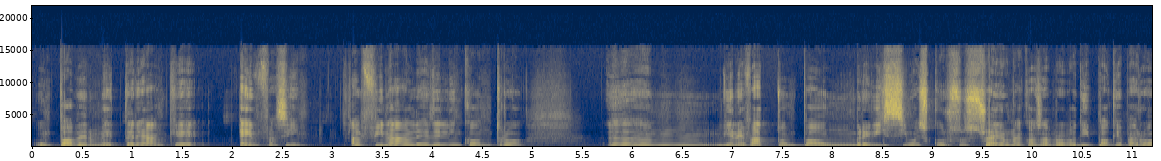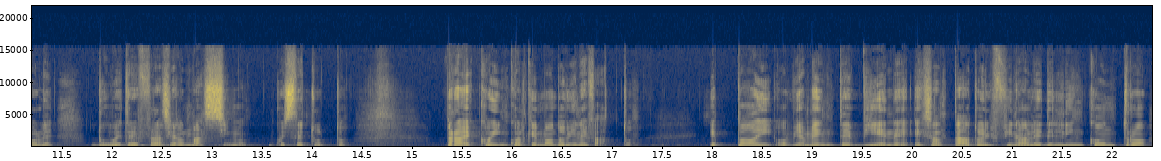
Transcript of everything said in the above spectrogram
un po' per mettere anche enfasi al finale dell'incontro um, viene fatto un po' un brevissimo excursus, cioè una cosa proprio di poche parole, due, tre frasi al massimo questo è tutto. Però ecco, in qualche modo viene fatto. E poi ovviamente viene esaltato il finale dell'incontro,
